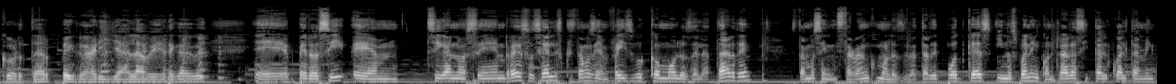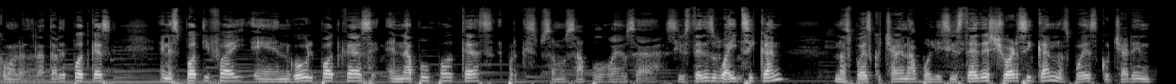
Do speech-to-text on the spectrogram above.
Cortar, pegar y ya la verga, güey. Eh, pero sí, eh, síganos en redes sociales, que estamos en Facebook como Los de la Tarde, estamos en Instagram como Los de la Tarde Podcast y nos pueden encontrar así tal cual también como Los de la Tarde Podcast en Spotify, en Google Podcast, en Apple Podcast, porque somos Apple, güey, o sea, si ustedes Whitezican, nos puede escuchar en Apple. Y si ustedes Schwarzican, nos puede escuchar en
